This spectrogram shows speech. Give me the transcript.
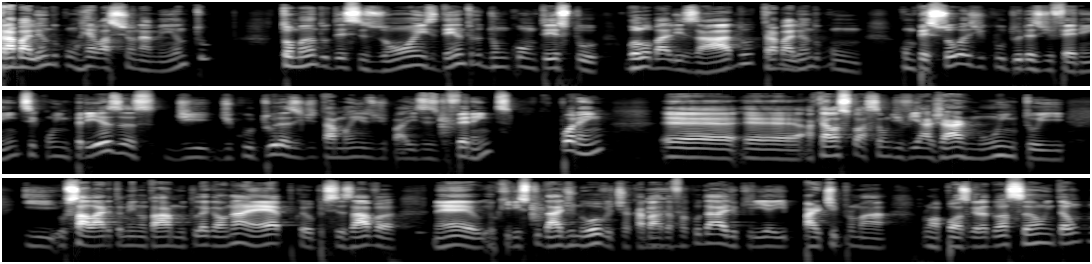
trabalhando com relacionamento, tomando decisões dentro de um contexto globalizado, trabalhando com, com pessoas de culturas diferentes e com empresas de, de culturas e de tamanhos de países diferentes. Porém, é, é, aquela situação de viajar muito e, e o salário também não estava muito legal na época, eu precisava, né, eu, eu queria estudar de novo, eu tinha acabado a faculdade, eu queria ir partir para uma, pra uma pós-graduação, então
